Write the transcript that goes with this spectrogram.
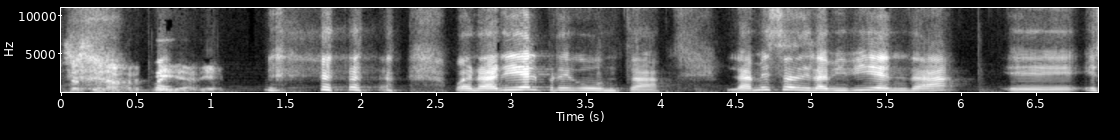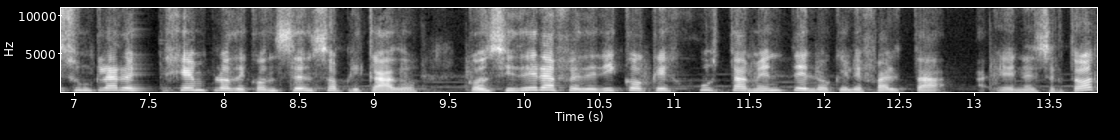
Yo soy una aprendida, Ariel. bueno, Ariel pregunta, la mesa de la vivienda eh, es un claro ejemplo de consenso aplicado. ¿Considera Federico que es justamente lo que le falta en el sector?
